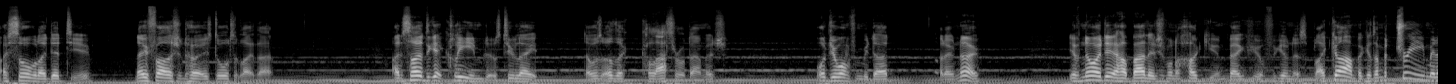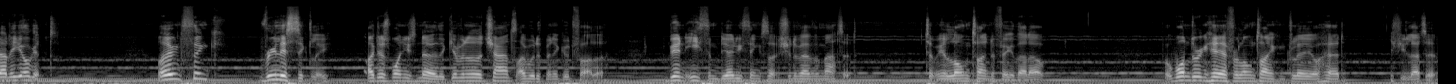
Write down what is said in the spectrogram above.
I saw what I did to you. No father should hurt his daughter like that. I decided to get clean, but it was too late. There was other collateral damage. What do you want from me, Dad? I don't know. You have no idea how badly I just want to hug you and beg for your forgiveness, but I can't because I'm a tree made out of yogurt. Well, I don't think, realistically, I just want you to know that given another chance, I would have been a good father. You and Ethan were the only things that should have ever mattered. It took me a long time to figure that out. But wandering here for a long time can clear your head, if you let it.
